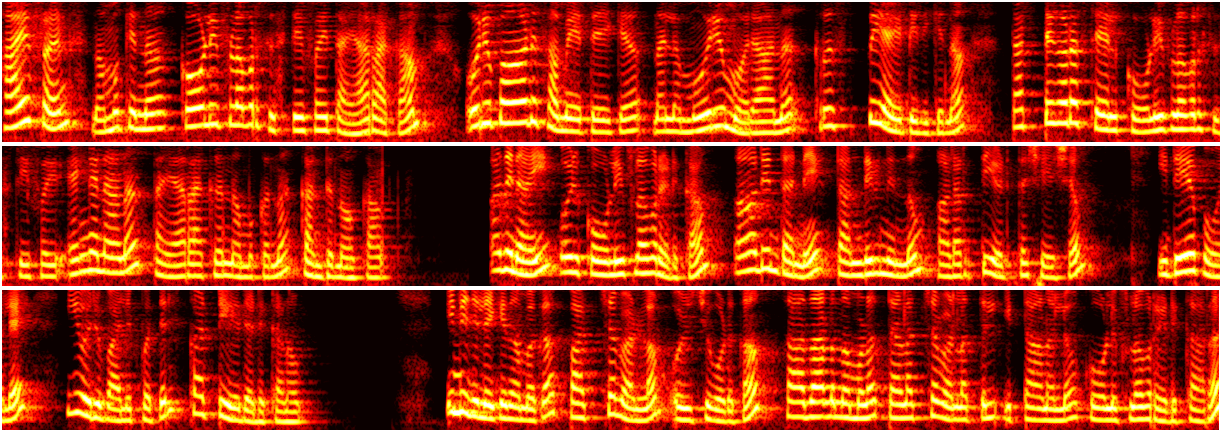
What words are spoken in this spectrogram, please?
ഹായ് ഫ്രണ്ട്സ് നമുക്കിന്ന് കോളിഫ്ലവർ സിക്സ്റ്റി ഫൈവ് തയ്യാറാക്കാം. ഒരുപാട് സമയത്തേക്ക് നല്ല മൊരു മൊരാന്ന് ക്രിസ്പി ആയിട്ടിരിക്കുന്ന തട്ടുകട സ്റ്റൈൽ കോളിഫ്ലവർ സിക്സ്റ്റി ഫൈവ് എങ്ങനെയാണ് തയ്യാറാക്കുക നമുക്കൊന്ന് കണ്ടു നോക്കാം. അതിനായി ഒരു കോളിഫ്ലവർ എടുക്കാം. ആദ്യം തന്നെ തണ്ടിൽ നിന്നും അടർത്തിയെടുത്ത ശേഷം ഇതേപോലെ ഈ ഒരു വലിപ്പത്തിൽ കട്ട് ചെയ്തെടുക്കണം. ഇനി ഇതിലേക്ക് നമുക്ക് പച്ചവെള്ളം ഒഴിച്ചു കൊടുക്കാം. സാധാരണ നമ്മൾ തിളച്ച വെള്ളത്തിൽ ഇട്ടാണല്ലോ കോളിഫ്ലവർ എടുക്കാറ്.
